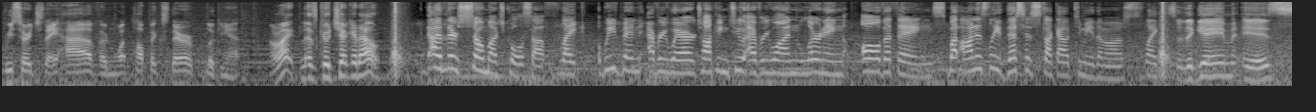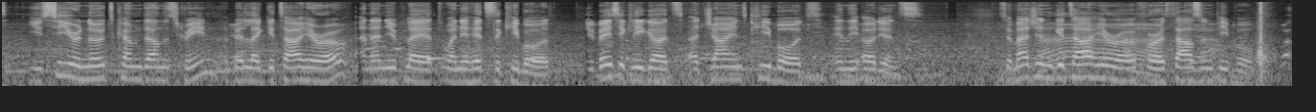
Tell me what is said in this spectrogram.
research they have and what topics they're looking at. All right, let's go check it out. Uh, there's so much cool stuff. Like we've been everywhere, talking to everyone, learning all the things. But honestly, this has stuck out to me the most. Like So the game is you see your note come down the screen, a bit like Guitar Hero, and then you play it when it hits the keyboard. You basically got a giant keyboard in the audience. So imagine Guitar Hero for a thousand people. What,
